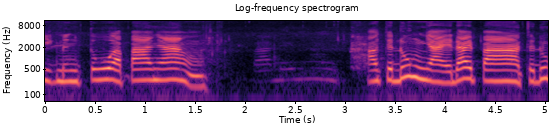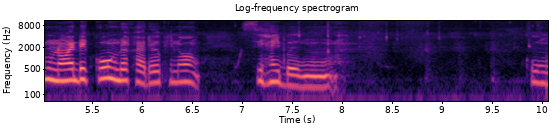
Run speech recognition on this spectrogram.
อีกหนึ่งตัวปลาย่างเอาจะดุ้งใหญ่ได้ปลาจะดุ้งน้อยได้กุ้งเด้อค่ะเด้อพี่น้องสิให้เบิงกุ้ง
